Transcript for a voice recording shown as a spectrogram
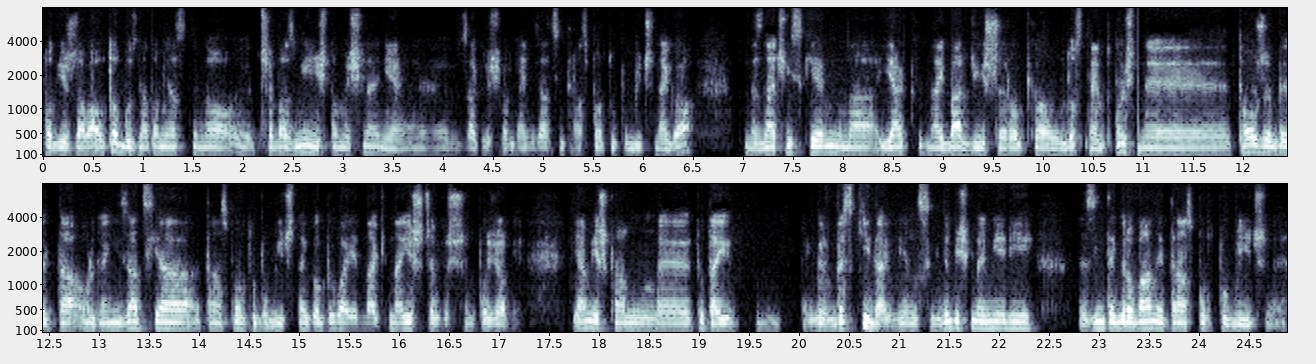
podjeżdżał autobus, natomiast no, trzeba zmienić to myślenie w zakresie organizacji transportu publicznego z naciskiem na jak najbardziej szeroką dostępność. E, to, żeby ta organizacja transportu publicznego była jednak na jeszcze wyższym poziomie. Ja mieszkam e, tutaj jakby w Beskidach, więc gdybyśmy mieli zintegrowany transport publiczny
